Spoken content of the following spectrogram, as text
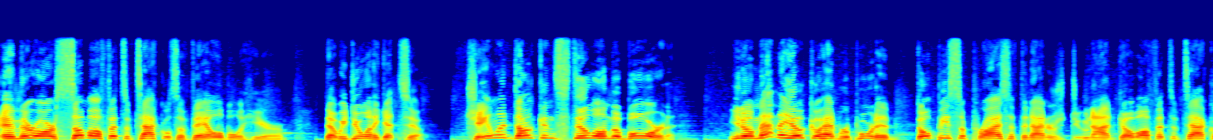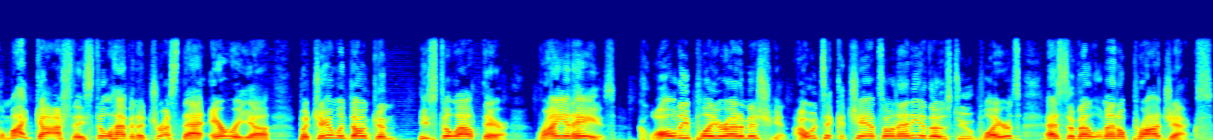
And there are some offensive tackles available here that we do want to get to. Jaelyn Duncan's still on the board. You know, Matt Maiocco had reported don't be surprised if the Niners do not go offensive tackle. My gosh, they still haven't addressed that area. But Jaelyn Duncan, he's still out there. Ryan Hayes, quality player out of Michigan. I would take a chance on any of those two players as developmental projects.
